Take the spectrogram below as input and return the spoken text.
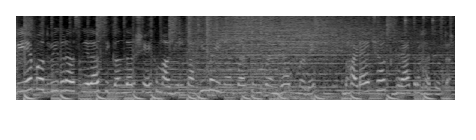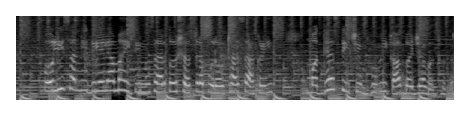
बी. ए. पदवीधर असलेला सिकंदर शेख मागील काही महिन्यांपासून पंजाबमध्ये भाड्याच्या घरात राहत होता. पोलिसांनी दिलेल्या माहितीनुसार तो शस्त्र पुरवठा साखळीत मध्यस्थीची भूमिका बजावत होता.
